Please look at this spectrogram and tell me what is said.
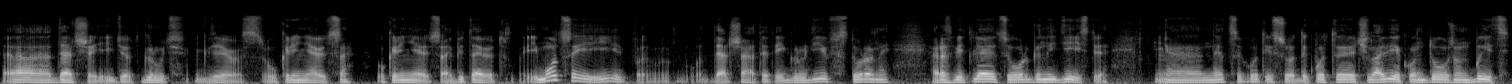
Э, дальше идет грудь, где укореняются укореняются, обитают эмоции, и дальше от этой груди в стороны разветвляются органы действия. Э, Нецехот и сод. Так вот, э, человек, он должен быть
